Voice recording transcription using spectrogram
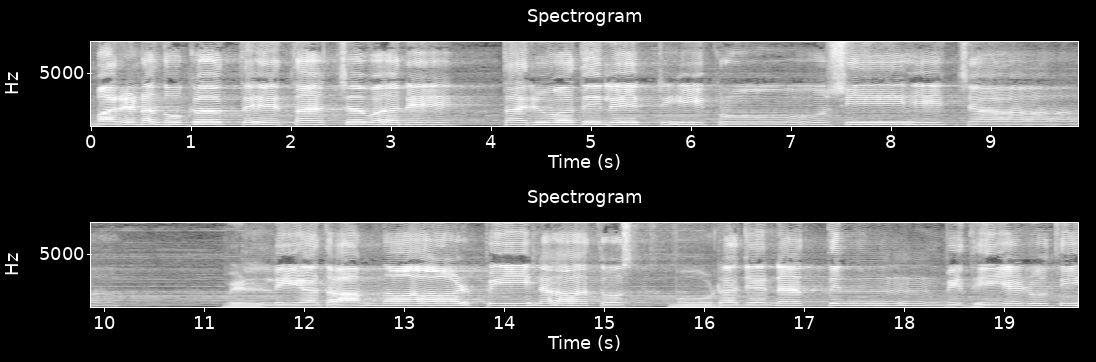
മരണനുഖത്തെ തച്ചവനെ തരുവതിലേറ്റി ക്രൂശിച്ച വെള്ളിയതാം നാൾ പീലാത്തോസ് മൂഢജനത്തിൻ വിധിയെഴുതി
